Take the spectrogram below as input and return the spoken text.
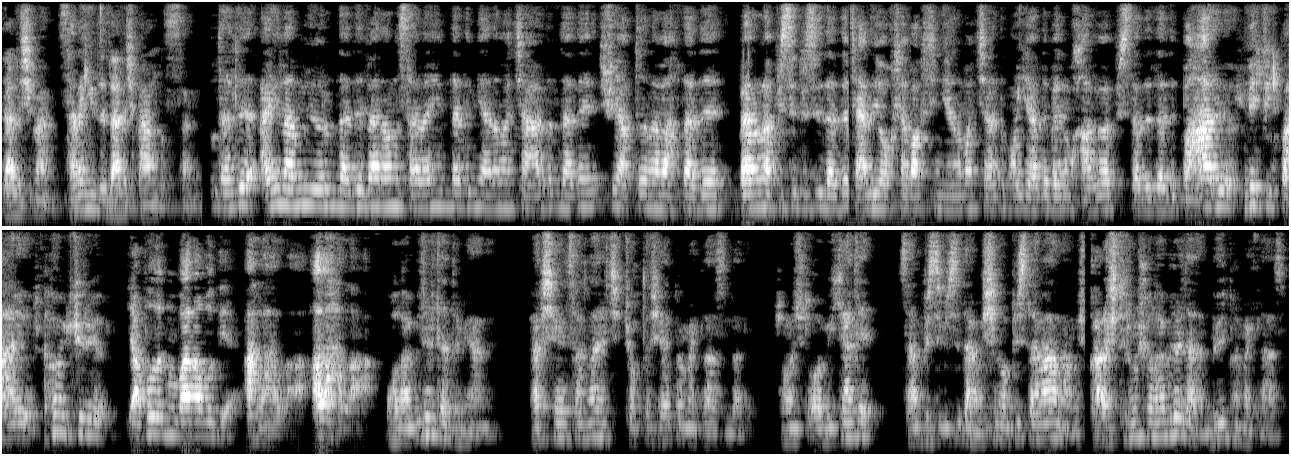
Delişmen. Sana gidi delişmen kız sen. Bu dedi "Ay, inanmıyorum dedi ben onu seveyim dedim yanıma çağırdım dedi. Şu yaptığına bak dedi. Ben ona pisi pisi dedim. Kendi okşamak için yanıma çağırdım. O geldi benim kahveme pisledi dedi. Bağırıyor. Fik fik bağırıyor. Hönkürüyor. Yapılır mı bana bu diye. Allah Allah. Allah Allah. Olabilir dedim yani. Her şey insanlar için çok da şey etmemek lazım dedim. Sonuçta o bir kedi. Sen pisi pisi demişsin, o pisleme anlamış. Karıştırmış olabilir dedim, büyütmemek lazım.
